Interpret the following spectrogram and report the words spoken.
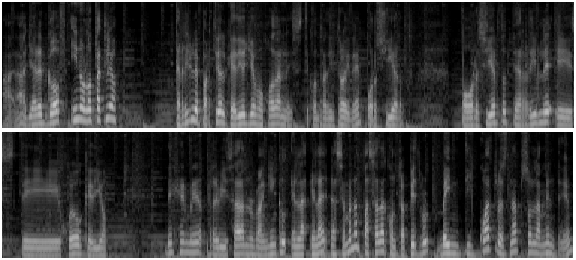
Jared Goff y no lo tacleó. Terrible partido el que dio Jevon Holland este, contra Detroit, eh, por cierto. Por cierto, terrible este juego que dio. Déjenme revisar Andrew Van Ginkle. En la, semana pasada contra Pittsburgh, 24 snaps solamente. ¿eh?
